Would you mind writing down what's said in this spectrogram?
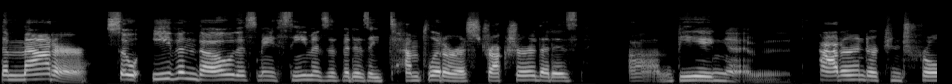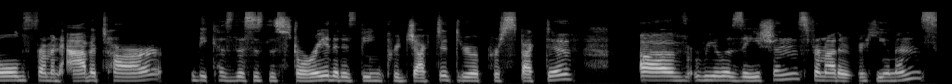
the matter. So even though this may seem as if it is a template or a structure that is um, being um, patterned or controlled from an avatar, because this is the story that is being projected through a perspective of realizations from other humans,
